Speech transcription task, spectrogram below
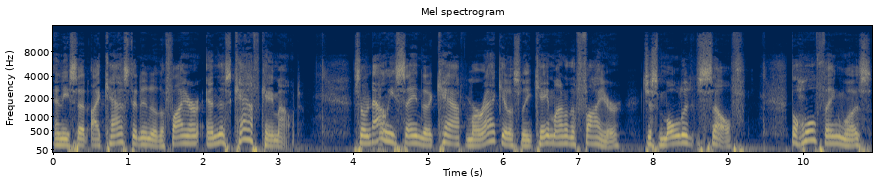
and he said, I cast it into the fire, and this calf came out. So now he's saying that a calf miraculously came out of the fire, just molded itself. The whole thing was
